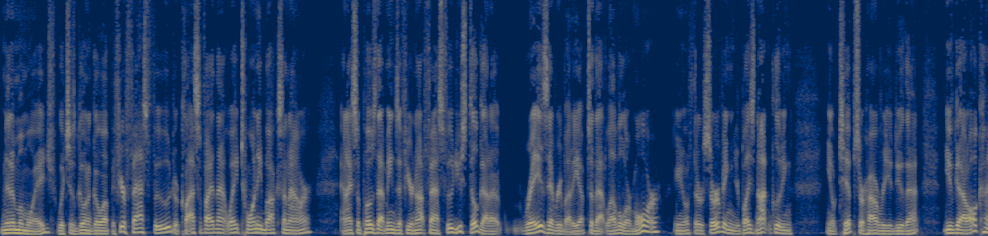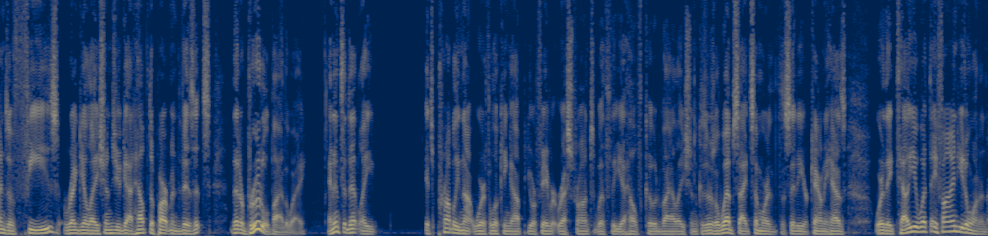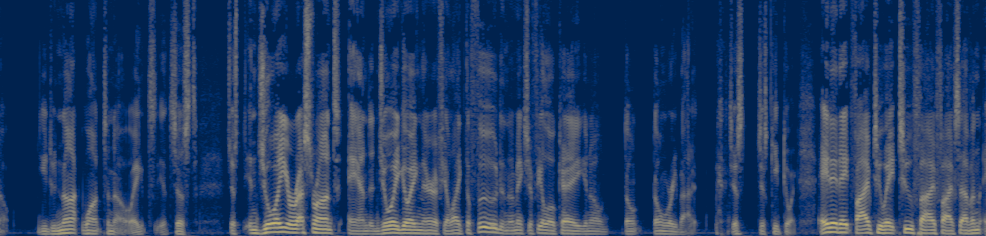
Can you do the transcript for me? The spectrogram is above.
minimum wage, which is going to go up if you're fast food or classified that way, 20 bucks an hour. And I suppose that means if you're not fast food, you still got to raise everybody up to that level or more. You know, if they're serving in your place, not including, you know, tips or however you do that. You've got all kinds of fees, regulations. You've got health department visits that are brutal, by the way. And incidentally, it's probably not worth looking up your favorite restaurant with the uh, health code violation because there's a website somewhere that the city or county has where they tell you what they find. You don't want to know. You do not want to know. It's it's just just enjoy your restaurant and enjoy going there. If you like the food and it makes you feel okay, you know, don't don't worry about it. Just just keep going. 888-528-2557,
